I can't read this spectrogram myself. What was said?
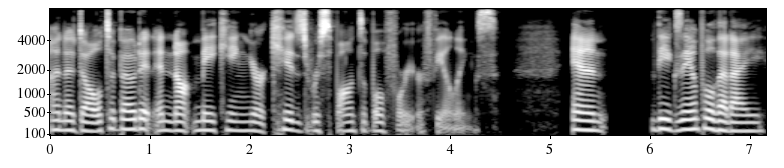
an adult about it and not making your kids responsible for your feelings. And the example that I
